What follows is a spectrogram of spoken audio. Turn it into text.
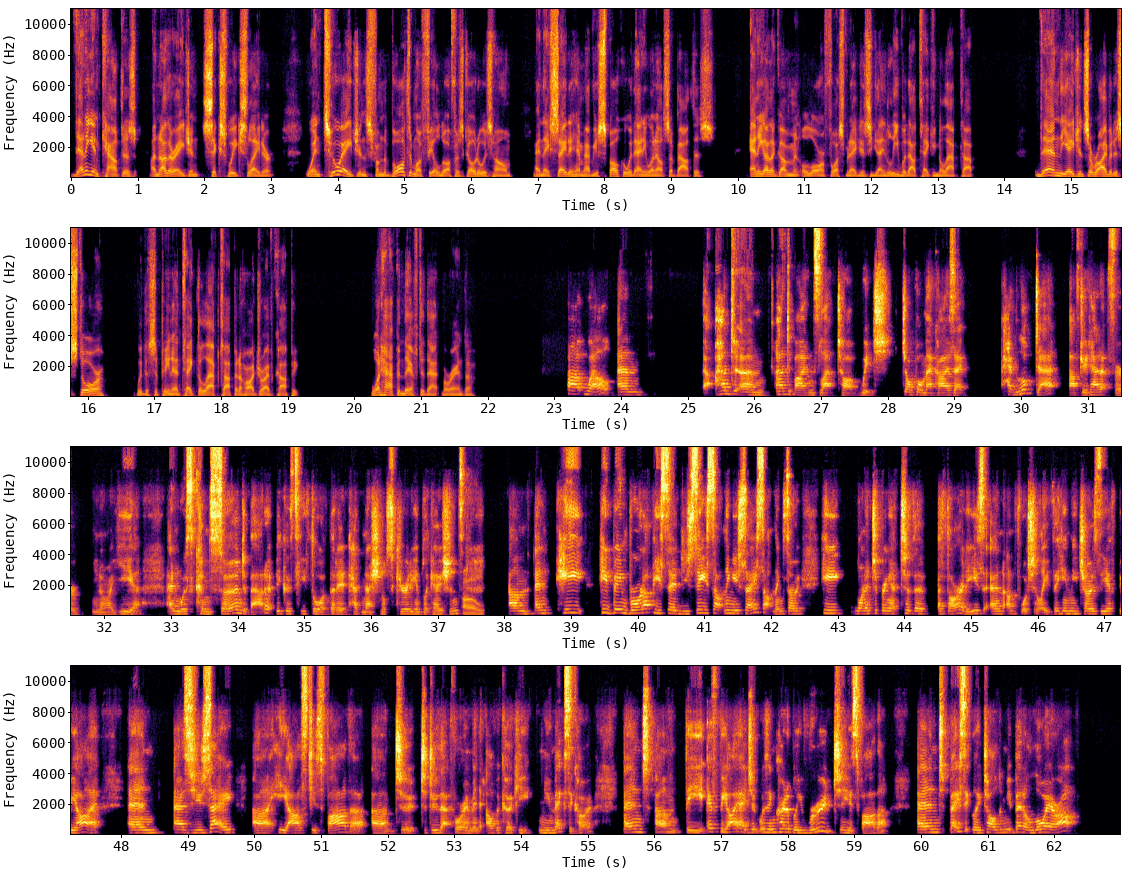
Then he encounters another agent six weeks later when two agents from the Baltimore field office go to his home and they say to him, Have you spoken with anyone else about this? Any other government or law enforcement agency, and leave without taking the laptop. Then the agents arrive at his store with the subpoena and take the laptop and a hard drive copy. What happened after that, Miranda? Uh, well, um, Hunter, um, Hunter Biden's laptop, which John Paul Mac Isaac had looked at after he'd had it for you know a year, and was concerned about it because he thought that it had national security implications. Oh, Um, and he he'd been brought up. He said, "You see something, you say something." So he wanted to bring it to the authorities, and unfortunately for him, he chose the FBI. And as you say, uh, he asked his father um, to to do that for him in Albuquerque, New Mexico. And um, the FBI agent was incredibly rude to his father, and basically told him, "You better lawyer up,"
